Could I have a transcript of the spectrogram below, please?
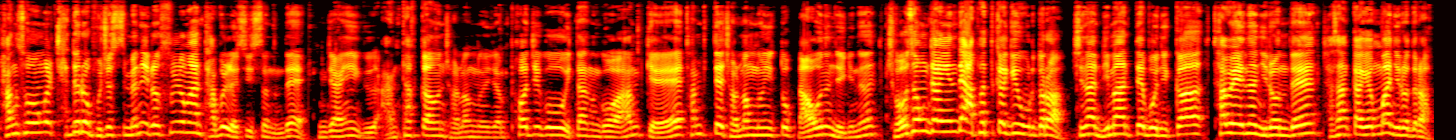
방송을 제대로 보셨으면 이런 훌륭한 답을 낼 수 있었는데 굉장히 그 안타까운 절망론이 좀 퍼지고 있다는 거와 함께 30대 절망론이 또 나오는 얘기는 저성장인데 아파트 가격이 오르더라. 지난 리만 때 보니까 사회는 이런데 자산 가격만 이러더라.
